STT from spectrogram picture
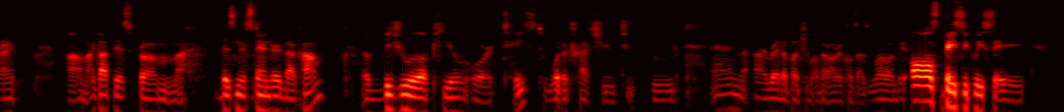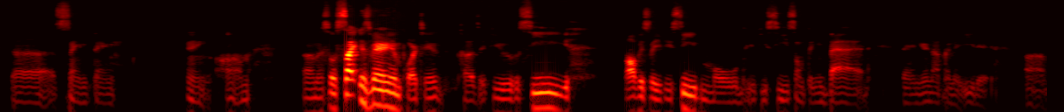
right. Um, I got this from businessstandard.com. A visual appeal or taste, what attracts you to food. And I read a bunch of other articles as well, and they all basically say the same thing. thing. Um, um, so sight is very important because if you see, obviously, if you see mold, if you see something bad, then you're not going to eat it. Um,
